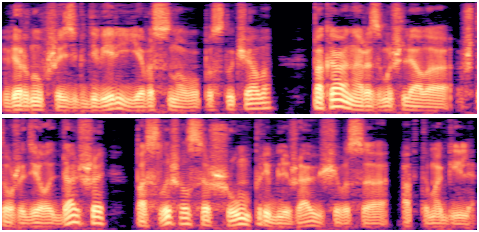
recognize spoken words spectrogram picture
Вернувшись к двери, Ева снова постучала. Пока она размышляла, что же делать дальше, послышался шум приближающегося автомобиля.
